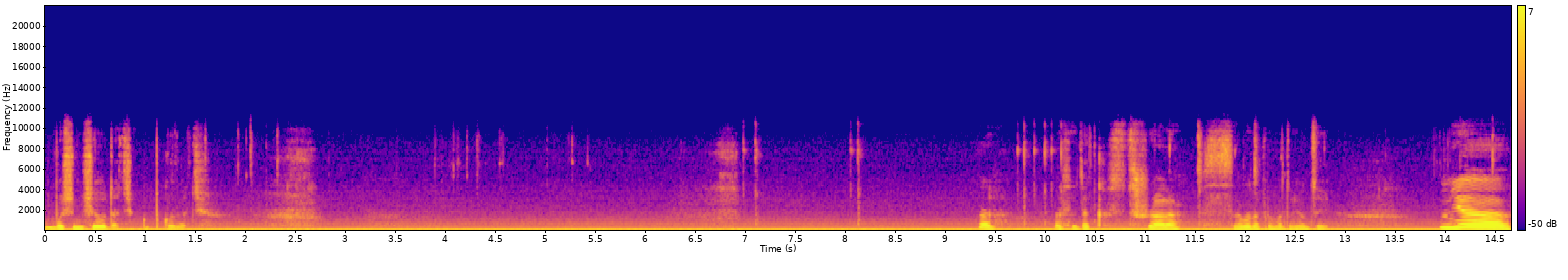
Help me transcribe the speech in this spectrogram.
Musi mi się udać go pokonać. Ja sobie tak strzelę z samonaprowadzającej. Nie!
